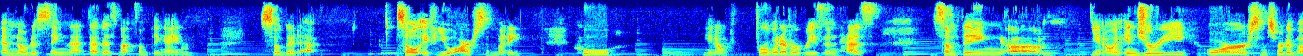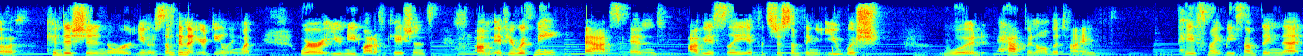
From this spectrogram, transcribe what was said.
am noticing that that is not something i am so good at. So if you are somebody who, you know, for whatever reason has something, um, you know, an injury or some sort of a condition or, you know, something that you're dealing with where you need modifications, um, if you're with me, ask. And obviously, if it's just something you wish would happen all the time, pace might be something that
